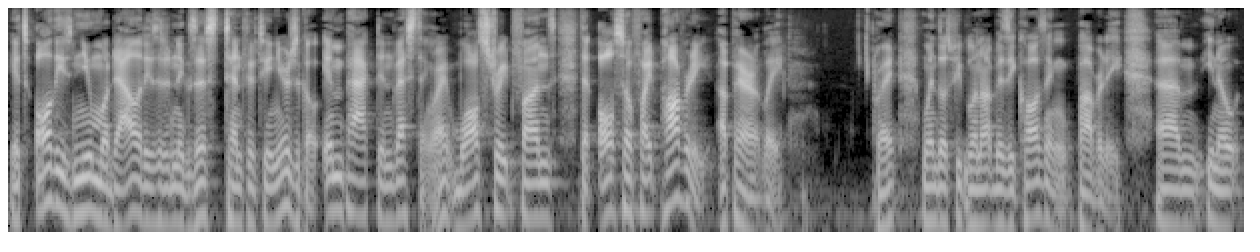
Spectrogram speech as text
It's all these new modalities that didn't exist 10, 15 years ago. Impact investing, right? Wall Street funds that also fight poverty, apparently. Right? When those people are not busy causing poverty. Um, you know,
